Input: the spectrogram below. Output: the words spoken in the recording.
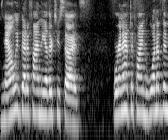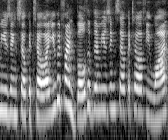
Now we've got to find the other two sides. We're going to have to find one of them using SOHCAHTOA. You could find both of them using SOHCAHTOA if you want,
